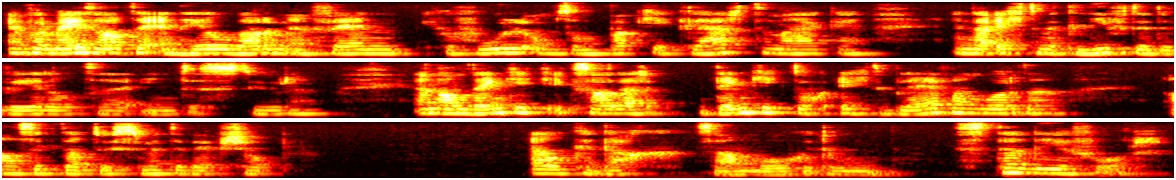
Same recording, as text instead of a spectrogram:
En voor mij is altijd een heel warm en fijn gevoel om zo'n pakje klaar te maken en dat echt met liefde de wereld uh, in te sturen. En dan denk ik, ik zou daar denk ik toch echt blij van worden als ik dat dus met de webshop elke dag zou mogen doen. Stel je voor.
